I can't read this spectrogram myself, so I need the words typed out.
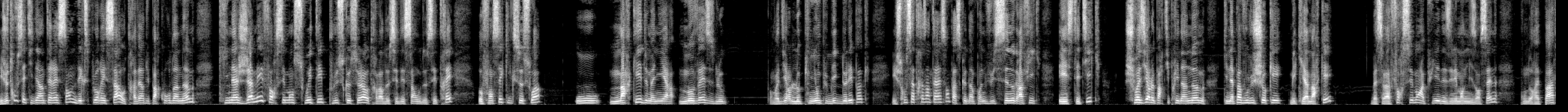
Et je trouve cette idée intéressante d'explorer ça au travers du parcours d'un homme qui n'a jamais forcément souhaité plus que cela au travers de ses dessins ou de ses traits, offenser qui que ce soit ou marquer de manière mauvaise, le, on va dire, l'opinion publique de l'époque. Et je trouve ça très intéressant parce que d'un point de vue scénographique et esthétique, choisir le parti pris d'un homme qui n'a pas voulu choquer, mais qui a marqué, ben ça va forcément appuyer des éléments de mise en scène qu'on n'aurait pas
